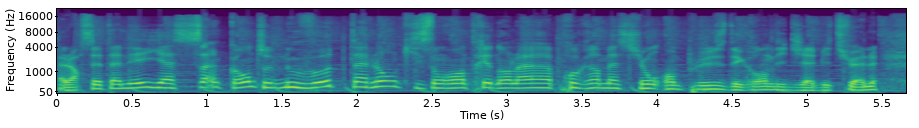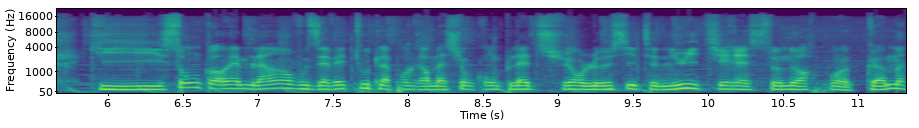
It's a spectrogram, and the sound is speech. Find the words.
Alors cette année, il y a 50 nouveaux talents qui sont rentrés dans la programmation en plus des grands DJ habituels qui sont quand même là. Hein. Vous avez toute la programmation complète sur le site nuit-sonore.com.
